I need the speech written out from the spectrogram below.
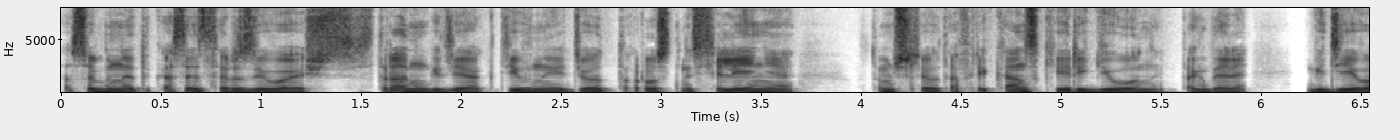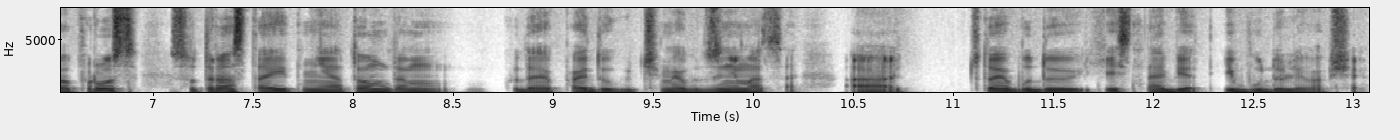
Особенно это касается развивающихся стран, где активно идет рост населения, в том числе вот африканские регионы и так далее где вопрос с утра стоит не о том, там, куда я пойду, чем я буду заниматься, а что я буду есть на обед и буду ли вообще.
